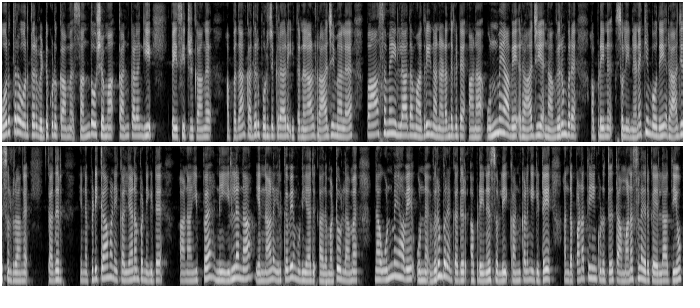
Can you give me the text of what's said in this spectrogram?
ஒருத்தரை ஒருத்தர் விட்டு கொடுக்காம சந்தோஷமாக கண் கலங்கி பேசிகிட்டு இருக்காங்க அப்போ தான் கதிர் புரிஞ்சுக்கிறாரு இத்தனை நாள் ராஜி மேலே பாசமே இல்லாத மாதிரி நான் நடந்துக்கிட்டேன். ஆனால் உண்மையாகவே ராஜியை நான் விரும்புகிறேன் அப்படின்னு சொல்லி நினைக்கும் போதே ராஜி சொல்கிறாங்க கதிர் என்னை பிடிக்காம நீ கல்யாணம் பண்ணிக்கிட்ட. ஆனால் இப்போ நீ இல்லைன்னா என்னால் இருக்கவே முடியாது. அது மட்டும் இல்லாமல் நான் உண்மையாகவே உன்னை விரும்புகிறேன் கதிர் அப்படின்னு சொல்லி கண் கலங்கிக்கிட்டே அந்த பணத்தையும் கொடுத்து தான் மனசில் இருக்க எல்லாத்தையும்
